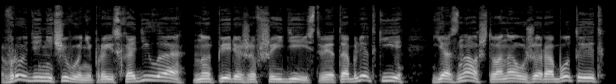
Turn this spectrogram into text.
Вроде ничего не происходило, но пережившие действия таблетки, я знал, что она уже работает,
